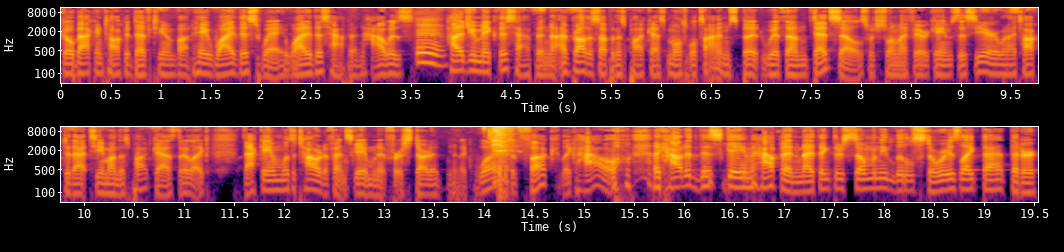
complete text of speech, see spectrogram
go back and talk to dev team about, hey, why this way? Why did this happen? How is, mm. how did you make this happen? I've brought this up in this podcast multiple times, but with, um, Dead Cells, which is one of my favorite games this year, when I talked to that team on this podcast, they're like, that game was a tower defense game when it first started. And you're like, what the fuck? Like how? like how did this game happen? And I think there's so many little stories like that that are,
